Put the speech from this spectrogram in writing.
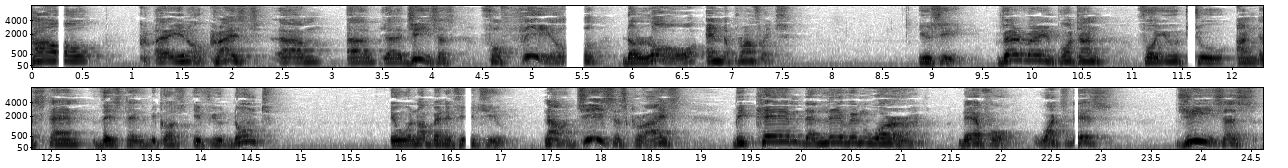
how uh, you know, Christ, um, uh, uh, Jesus fulfill the law and the prophets. You see, very, very important for you to understand these things because if you don't, it will not benefit you. Now, Jesus Christ became the living word. Therefore, watch this. Jesus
